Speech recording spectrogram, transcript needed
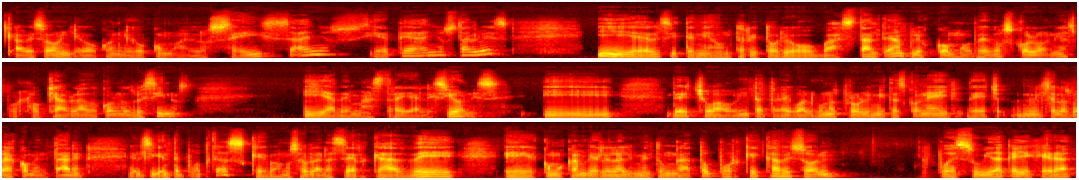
Cabezón llegó conmigo como a los seis años, siete años tal vez, y él sí tenía un territorio bastante amplio, como de dos colonias, por lo que he hablado con los vecinos y además traía lesiones. Y de hecho ahorita traigo algunos problemitas con él. De hecho, se los voy a comentar en el siguiente podcast que vamos a hablar acerca de eh, cómo cambiarle el alimento a un gato, porque Cabezón, pues su vida callejera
